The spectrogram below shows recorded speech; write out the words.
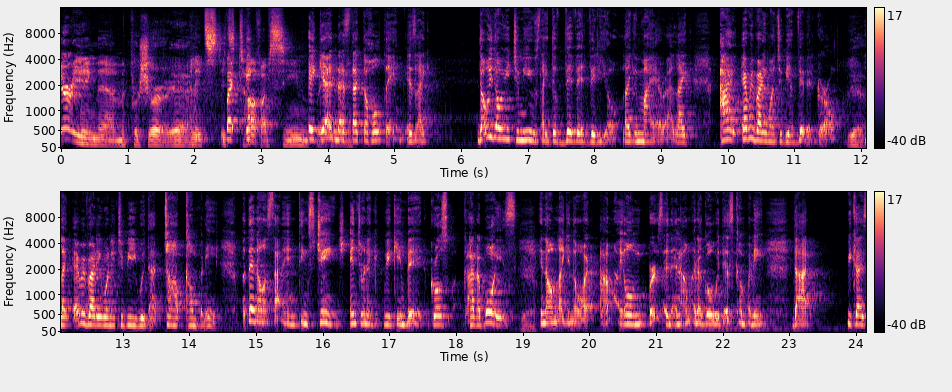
burying them. For sure, yeah. And it's it's But it- tough. I've seen again that's like the whole thing is like WWE to me was like the vivid video like in my era like I everybody wanted to be a vivid girl Yeah. like everybody wanted to be with that top company but then all of a sudden things changed internet became big girls had a voice Yeah. and I'm like you know what I'm my own person and I'm gonna go with this company that because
